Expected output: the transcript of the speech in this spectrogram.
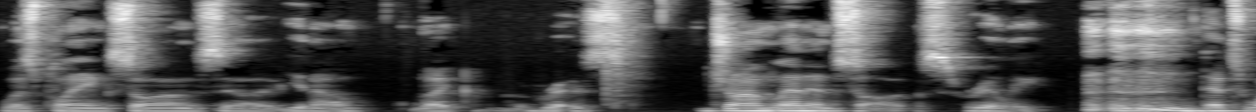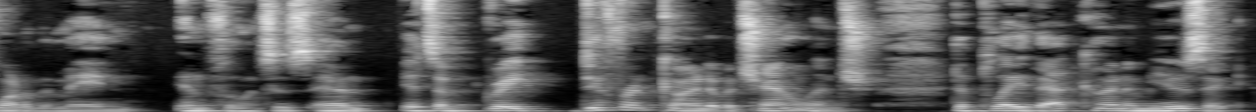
was playing songs, uh, you know, like John Lennon songs, really. That's one of the main influences. And it's a great different kind of a challenge to play that kind of music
